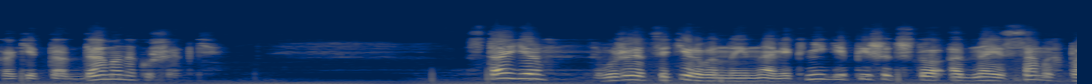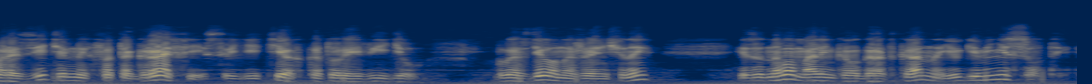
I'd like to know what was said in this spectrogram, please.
как и та дама на кушетке. Стайгер в уже цитированной нами книге пишет, что одна из самых поразительных фотографий среди тех, которые видел, была сделана женщиной из одного маленького городка на юге Миннесоты.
